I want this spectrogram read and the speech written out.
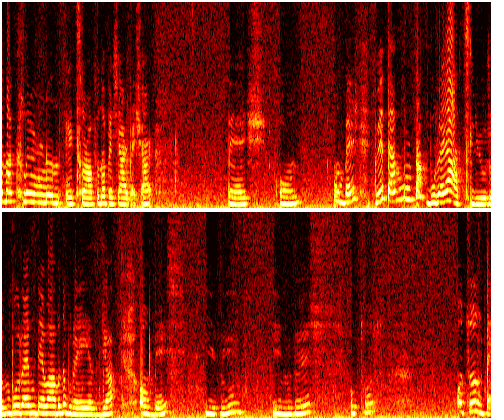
yanaklarının etrafına beşer beşer 5, 10, 15 ve ben buradan buraya atlıyorum. Buranın devamını buraya yazacağım. 15, 20, 25, 30, 35.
